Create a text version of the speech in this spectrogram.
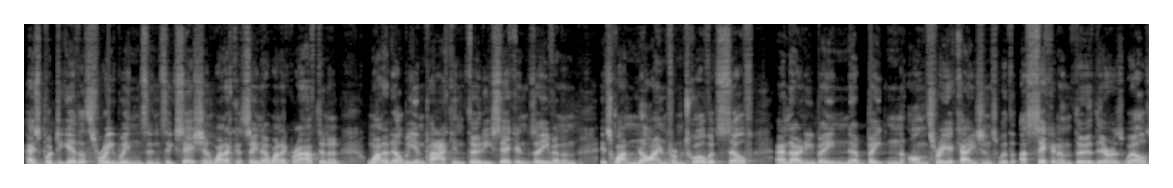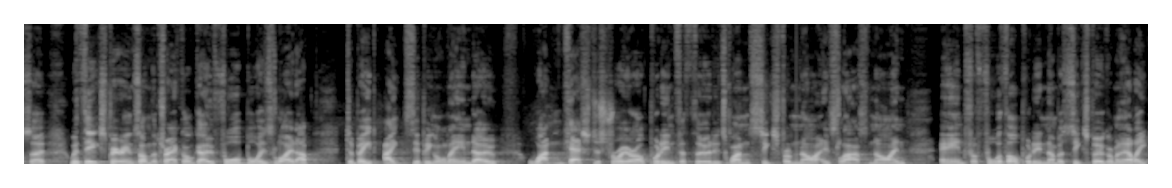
Has put together three wins in succession one at Casino, one at Grafton, and one at Albion Park in 30 seconds even. And it's won nine from 12 itself and only been uh, beaten on three occasions with a second and third there as well. So, with the experience on the track, I'll go four Boys Light Up to beat eight Zipping Orlando. One cash destroyer I'll put in for third. It's won six from nine, its last nine. And for fourth, I'll put in number six, Fergal Manelli,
